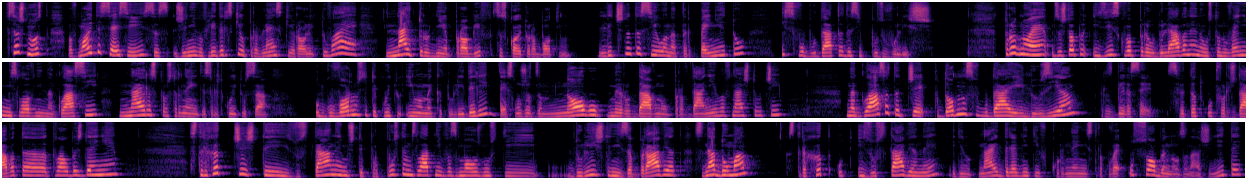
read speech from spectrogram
Всъщност, в моите сесии с жени в лидерски и управленски роли, това е най-трудният пробив, с който работим. Личната сила на търпението и свободата да си позволиш – Трудно е, защото изисква преодоляване на установени мисловни нагласи, най-разпространените сред които са отговорностите, които имаме като лидери. Те служат за много меродавно оправдание в нашите очи. Нагласата, че подобна свобода е иллюзия, разбира се, светът утвърждава това убеждение. Страхът, че ще изостанем, ще пропуснем златни възможности, дори ще ни забравят. С една дума, Страхът от изоставяне, един от най-древните и вкоренени страхове, особено за нас жените,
